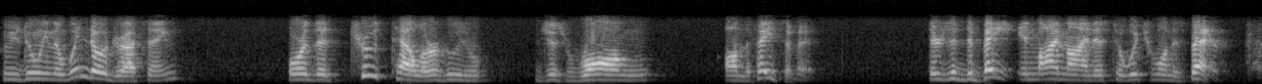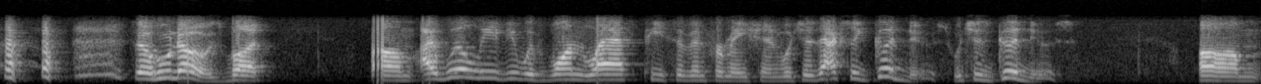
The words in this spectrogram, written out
who's doing the window dressing or the truth teller who's just wrong on the face of it. There's a debate in my mind as to which one is better. so who knows? But um, I will leave you with one last piece of information, which is actually good news, which is good news. Um,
